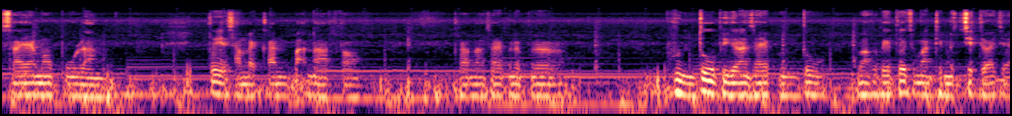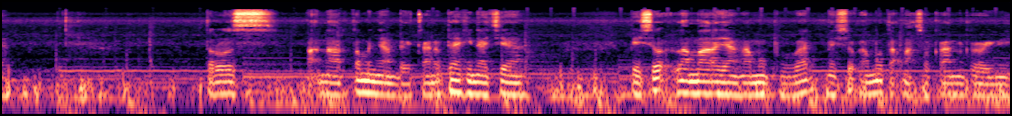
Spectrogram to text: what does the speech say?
saya mau pulang. Itu ya sampaikan Pak Narto. Karena saya benar-benar buntu pikiran saya buntu. Waktu itu cuma di masjid itu aja. Terus Pak Narto menyampaikan udah gini aja. Besok lamaran yang kamu buat besok kamu tak masukkan ke ini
